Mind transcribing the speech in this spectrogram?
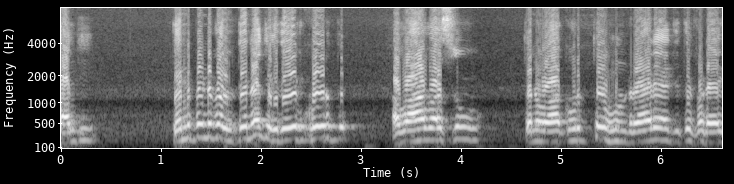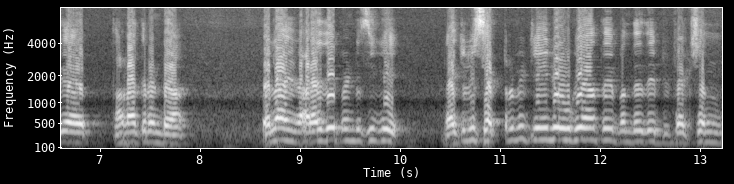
ਹਾਂਜੀ। ਤਿੰਨ ਪਿੰਡ ਬਦਲਤੇ ਨਾ ਜਗਦੇਵ ਖੁਰਦ ਅਵਾ ਵਾਸੂ ਤਨਵਾ ਖੁਰਦ ਤੋਂ ਹੁਣ ਰਹਿ ਰਿਹਾ ਜਿੱਥੇ ਫੜਿਆ ਗਿਆ ਥਾਣਾ ਕਰੰਡਾ। ਪਹਿਲਾਂ ਨਾਲੇ ਦੇ ਪਿੰਡ ਸੀਗੇ। ਨੈਚੁਰਲੀ ਸੈਕਟਰ ਵੀ ਚੇਂਜ ਹੋ ਗਿਆ ਤੇ ਬੰਦੇ ਦੇ ਡਿਟੈਕਸ਼ਨ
